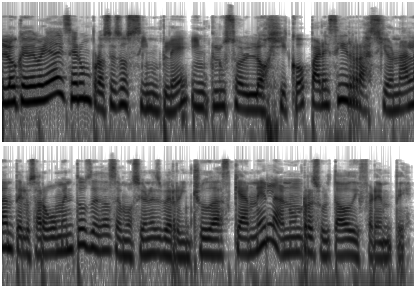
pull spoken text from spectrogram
Lo que debería de ser un proceso simple, incluso lógico, parece irracional ante los argumentos de esas emociones berrinchudas que anhelan un resultado diferente.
